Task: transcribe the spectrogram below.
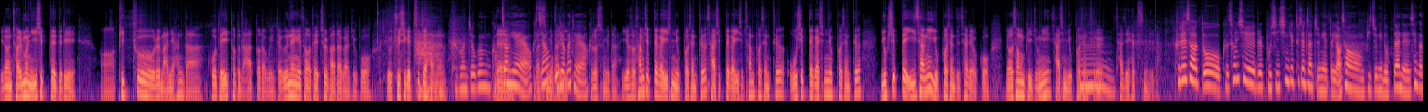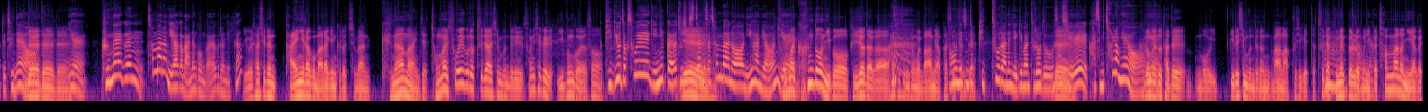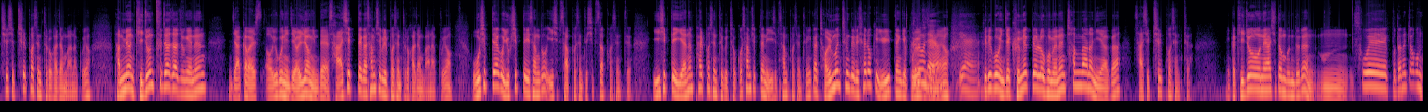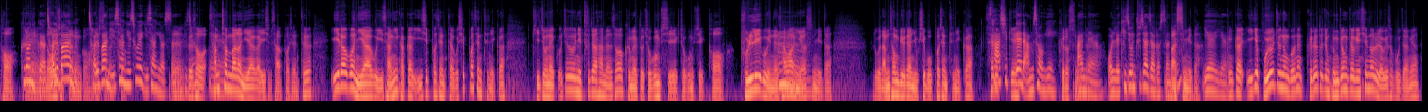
이런 젊은 20대들이 어, B2를 많이 한다. 그 데이터도 나왔더라고요. 이제 은행에서 대출 받아가지고 요 주식에 투자하는. 아, 그건 조금 걱정이에요. 네, 그죠? 맞습니다. 우려가 돼요. 이, 그렇습니다. 이어서 30대가 26%, 40대가 23%, 50대가 16%, 60대 이상이 6% 차례였고 여성 비중이 46%를 음. 차지했습니다. 그래서 또 그 손실을 보신 신규 투자자 중에 또 여성 비중이 높다는 생각도 드네요. 네, 네, 네. 예. 금액은 천만 원 이하가 많은 건가요? 그러니까? 이걸 사실은 다행이라고 말하긴 그렇지만 그나마 이제 정말 소액으로 투자하신 분들이 손실을 입은 거여서 그 비교적 소액이니까요. 주식시장에서 예. 천만 원 이하면 정말 예. 큰돈 이거 빌려다가 하셨으면 정말 마음이 아팠을 텐데. 어, 근데 진짜 비투라는 얘기만 들어도 네. 사실 가슴이 철렁해요. 그럼에도 예. 다들 뭐 잃으신 분들은 마음 아프시겠죠. 투자 음, 금액별로 음, 보니까 천만 원 이하가 77%로 가장 많았고요. 반면 기존 투자자 중에는 이제 아까 말, 어, 요건 이제 연령인데 40대가 31%로 가장 많았고요. 50대하고 60대 이상도 24%, 14%. 20대 이하는 8% 그쳤고 30대는 23%. 그러니까 젊은 층들이 새롭게 유입된 게 보여지잖아요. 예. 그리고 이제 금액별로 보면은 천만 원 이하가 47%. 그러니까 기존에 하시던 분들은 음 소액보다는 조금 더 그러니까요. 네, 절반 절반 이상이 소액 이상이었어요. 네, 그래서 네. 3천만 원 이하가 24%, 1억 원 이하고 이상이 각각 20%하고 10%니까 기존에 꾸준히 투자를 하면서 금액도 조금씩 조금씩 더 불리고 있는 음. 상황이었습니다. 그리고 남성 비율이 한 65%니까 새롭게 40대 남성이 그렇습니다. 맞네요. 원래 기존 투자자로서는 맞습니다. 예, 예. 그러니까 이게 보여주는 거는 그래도 좀 긍정적인 신호를 여기서 보자면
